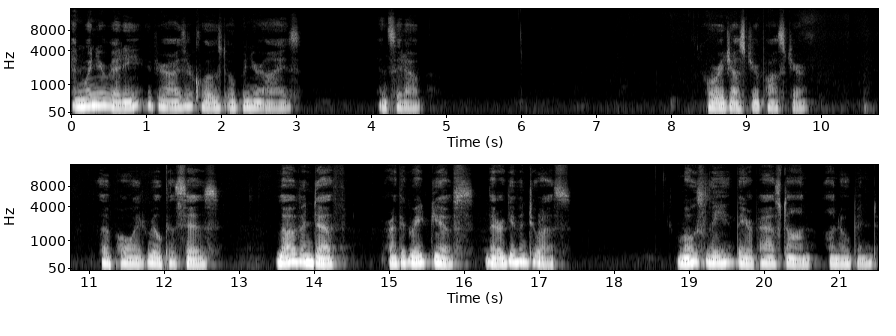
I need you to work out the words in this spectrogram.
And when you're ready, if your eyes are closed, open your eyes and sit up. Or adjust your posture. The poet Rilke says, Love and death are the great gifts that are given to us. Mostly they are passed on unopened.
